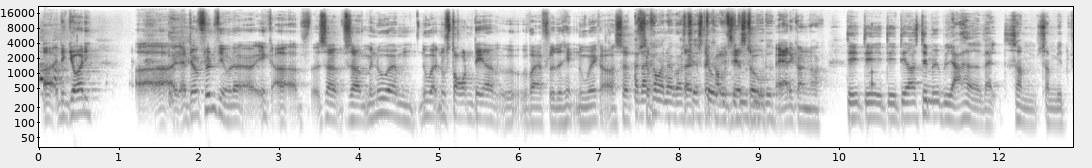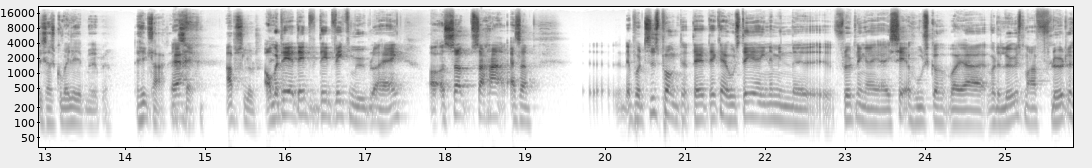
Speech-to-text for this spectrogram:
og det gjorde de. Og ja, det var flyttefirma, der, ikke? Og, så, så, men nu, øhm, nu, nu står den der, øh, hvor jeg flyttet hen nu, ikke? Og, så, Og der kommer nok også der, til at der stå, kommer hvis til at stå. smuttet. Ja, det gør den nok. Det, det, det, det er også det møbel, jeg havde valgt, som, som et, hvis jeg skulle vælge et møbel. Det er helt klart. Ja. Altså, absolut. Og men det, er, det, er, det er et vigtigt møbel at have, ikke? Og, og så, så har, altså, øh, på et tidspunkt, det, det kan jeg huske, det er en af mine øh, flytninger, jeg især husker, hvor, jeg, hvor det lykkedes mig at flytte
